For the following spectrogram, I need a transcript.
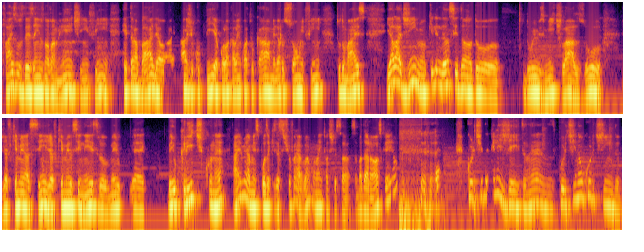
Faz os desenhos novamente, enfim, retrabalha a imagem, copia, coloca lá em 4K, melhora o som, enfim, tudo mais. E Aladdin, meu, aquele lance do, do, do Will Smith lá, azul, já fiquei meio assim, já fiquei meio sinistro, meio, é, meio crítico, né? Aí minha, minha esposa quis assistir, eu falei, ah, vamos lá então assistir essa, essa badarosca, e eu né, curti daquele jeito, né? Curti não curtindo.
